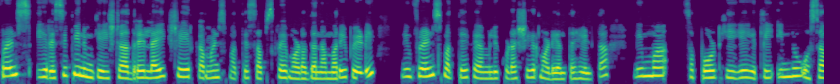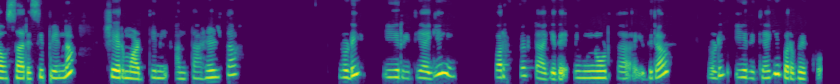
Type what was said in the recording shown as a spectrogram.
ಫ್ರೆಂಡ್ಸ್ ಈ ರೆಸಿಪಿ ನಿಮಗೆ ಇಷ್ಟ ಆದರೆ ಲೈಕ್ ಶೇರ್ ಕಮೆಂಟ್ಸ್ ಮತ್ತು ಸಬ್ಸ್ಕ್ರೈಬ್ ಮಾಡೋದನ್ನು ಮರಿಬೇಡಿ. ನಿಮ್ಮ ಫ್ರೆಂಡ್ಸ್ ಮತ್ತು ಫ್ಯಾಮಿಲಿ ಕೂಡ ಶೇರ್ ಮಾಡಿ ಅಂತ ಹೇಳ್ತಾ ನಿಮ್ಮ ಸಪೋರ್ಟ್ ಹೀಗೆ ಇರಲಿ. ಇನ್ನೂ ಹೊಸ ಹೊಸ ರೆಸಿಪಿಯನ್ನು ಶೇರ್ ಮಾಡ್ತೀನಿ ಅಂತ ಹೇಳ್ತಾ. ನೋಡಿ, ಈ ರೀತಿಯಾಗಿ ಪರ್ಫೆಕ್ಟ್ ಆಗಿದೆ. ನೀವು ನೋಡ್ತಾ ಇದ್ದೀರಾ? ನೋಡಿ, ಈ ರೀತಿಯಾಗಿ ಬರಬೇಕು.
